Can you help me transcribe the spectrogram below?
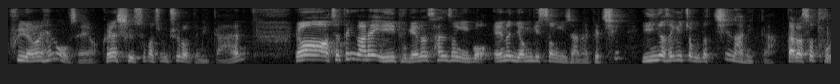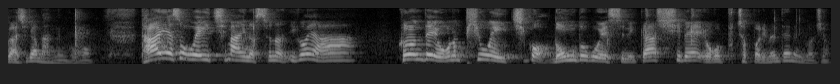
훈련을 해놓으세요. 그래야 실수가 좀 줄어드니까. 어, 어쨌든 간에 이 두 개는 산성이고 N은 염기성이잖아. 그렇지? 이 녀석이 좀 더 진하니까. 따라서 두 가지가 맞는 거고. 다에서 OH-는 이거야. 그런데 요거는 POH고 농도 구했으니까 10에 요거 붙여버리면 되는 거죠.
